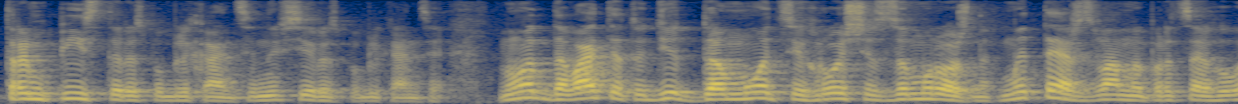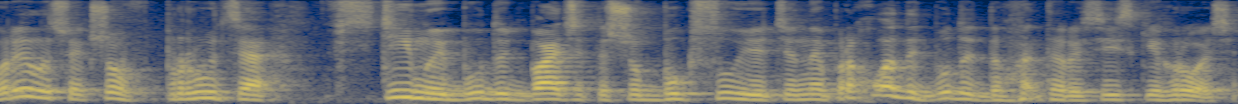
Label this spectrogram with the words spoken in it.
Трампісти республіканці, не всі республіканці. Ну от давайте тоді дамо ці гроші з заморожених. Ми теж з вами про це говорили. Що якщо впруться в стіну і будуть бачити, що буксують і не проходить, будуть давати російські гроші.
